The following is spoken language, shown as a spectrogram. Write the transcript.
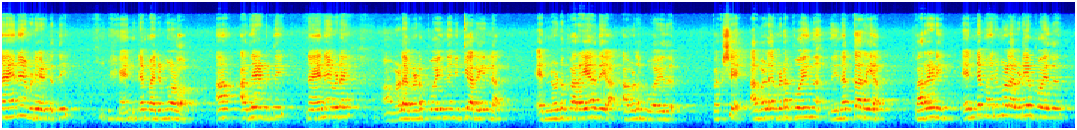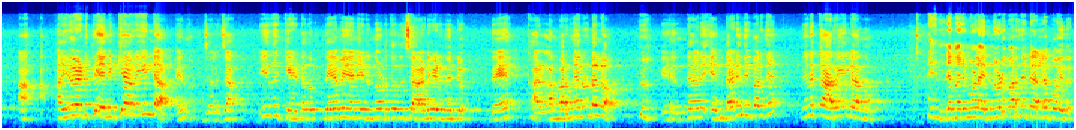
നയന എവിടെ എടുത്തി എന്റെ മരുമോളോ. ആ അതെ എടുത്തി നയന എവിടെ? അവൾ എവിടെ പോയി എന്ന് എനിക്കറിയില്ല. എന്നോട് പറയാതെയാ അവൾ പോയത്. പക്ഷേ അവൾ എവിടെ പോയെന്ന് നിനക്കറിയാം. പറയടി എന്റെ മരുമോൾ എവിടെയാ പോയത്? അയ്യോ എടുത്ത് എനിക്കറിയില്ല എന്ന് ജലജ ഇത് കേട്ടതും ഞാൻ ഇരുന്നോടത്തുനിന്ന് ചാടി എഴുന്നേറ്റു. ദേ കള്ളം പറഞ്ഞാലുണ്ടല്ലോ. എന്താണ് എന്താണ് നീ പറഞ്ഞ? നിനക്കറിയില്ല നിനക്കറിയില്ലെന്നോ? എന്റെ മരുമോൾ എന്നോട് പറഞ്ഞിട്ടല്ല പോയത്.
